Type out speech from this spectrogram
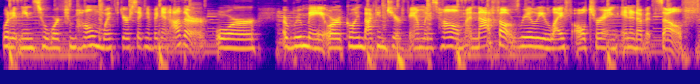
what it means to work from home with your significant other or a roommate or going back into your family's home. And that felt really life altering in and of itself.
